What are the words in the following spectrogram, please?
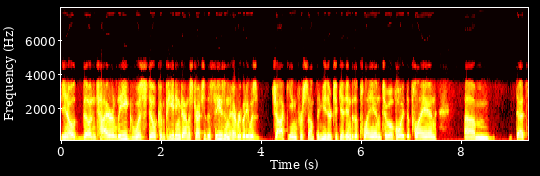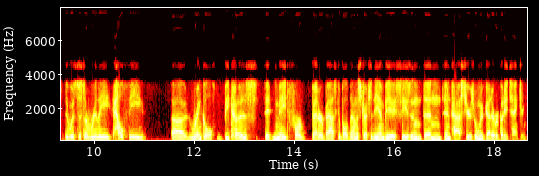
you know, the entire league was still competing down the stretch of the season. Everybody was jockeying for something, either to get into the play-in, to avoid the play-in. Um, that's it was just a really healthy uh, wrinkle because it made for better basketball down the stretch of the NBA season than in past years when we've got everybody tanking.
